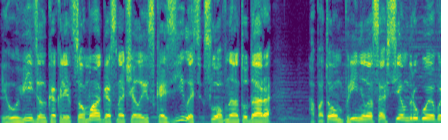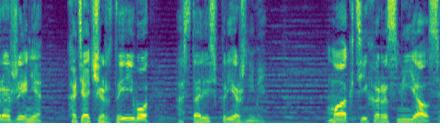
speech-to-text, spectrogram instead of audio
и увидел, как лицо мага сначала исказилось, словно от удара, а потом приняло совсем другое выражение, хотя черты его остались прежними. Маг тихо рассмеялся.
